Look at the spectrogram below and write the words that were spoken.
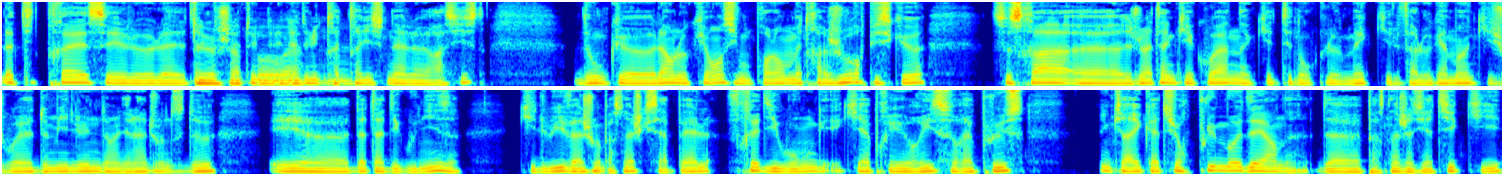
la petite tresse et le, la, le chapeau, la ouais. tenue très Mm. traditionnelle raciste. Donc là, en l'occurrence, ils vont probablement mettre à jour puisque ce sera euh, Jonathan Kekwan, qui était donc le mec, qui, enfin le gamin qui jouait 2001 dans Indiana Jones 2 et euh, Data des Goonies, qui lui va jouer un personnage qui s'appelle Freddy Wong et qui a priori serait plus une caricature plus moderne d'un personnage asiatique qui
